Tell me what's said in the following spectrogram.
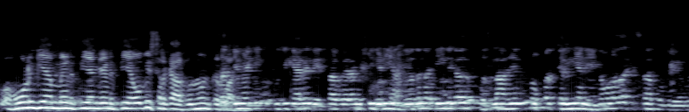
ਹੋਣਗੀਆਂ ਮਿਣਤੀਆਂ ਗਿਣਤੀਆਂ ਉਹ ਵੀ ਸਰਕਾਰ ਕੋਲ ਉਹਨਾਂ ਨੂੰ ਸਰ ਕਰਵਾ ਜਿਵੇਂ ਕਿ ਤੁਸੀਂ ਕਹਿ ਰਹੇ ਰੇਤਾ ਵਗੈਰਾ ਮਿੱਟੀ ਜਿਹੜੀ ਆਉਂਦੀ ਉਹਦੇ ਨਾਲ ਕਈ ਜਗ੍ਹਾ ਫਸਲਾਂ ਜੇ ਪ੍ਰੋਪਰ ਚੱਲਣੀਆਂ ਨਹੀਂ ਹੈਗਾ ਉਹਨਾਂ ਦਾ ਕਿਸ ਤਰ੍ਹਾਂ ਸੋਚ ਰਹੇ ਹੋ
